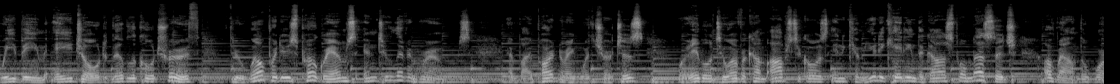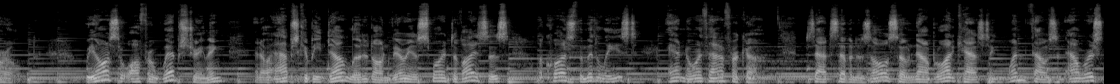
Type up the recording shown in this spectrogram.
we beam age old biblical truth through well produced programs into living rooms. And by partnering with churches, we're able to overcome obstacles in communicating the gospel message around the world. We also offer web streaming, and our apps can be downloaded on various smart devices across the Middle East and North Africa. SAT7 is also now broadcasting 1,000 hours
